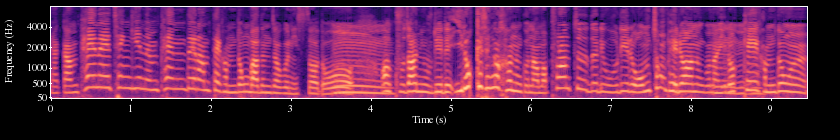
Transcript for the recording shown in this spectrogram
약간 팬을 챙기는 팬들한테 감동받은 적은 있어도 음. 아 구단이 우리를 이렇게 생각하는구나 막 프런트들이 우리를 엄청 배려하는구나 음, 이렇게 음. 감동을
